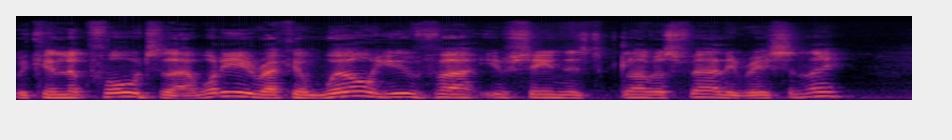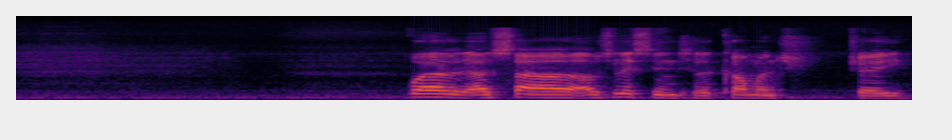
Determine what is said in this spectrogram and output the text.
we can look forward to that. What do you reckon, Will? You've uh, you've seen this Glovers fairly recently. Well, uh, so I was listening to the commentary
